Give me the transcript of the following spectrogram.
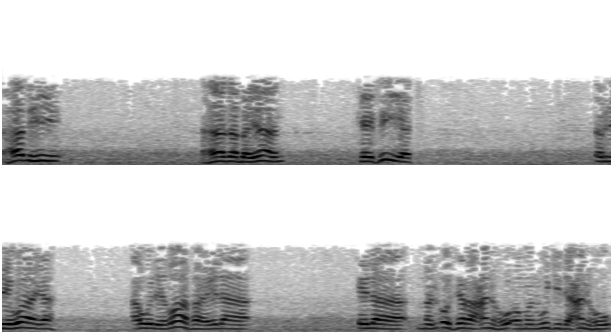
هذه هذا بيان كيفية الرواية أو الإضافة إلى إلى من أثر عنه أو من وجد عنه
